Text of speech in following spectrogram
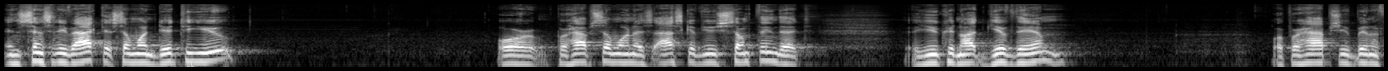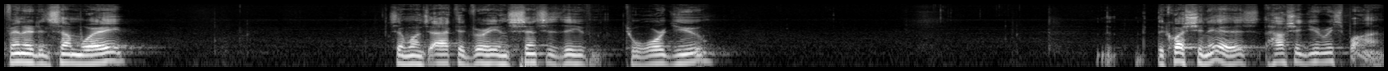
insensitive act that someone did to you. Or perhaps someone has asked of you something that you could not give them. Or perhaps you've been offended in some way. Someone's acted very insensitive toward you. The question is, how should you respond?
